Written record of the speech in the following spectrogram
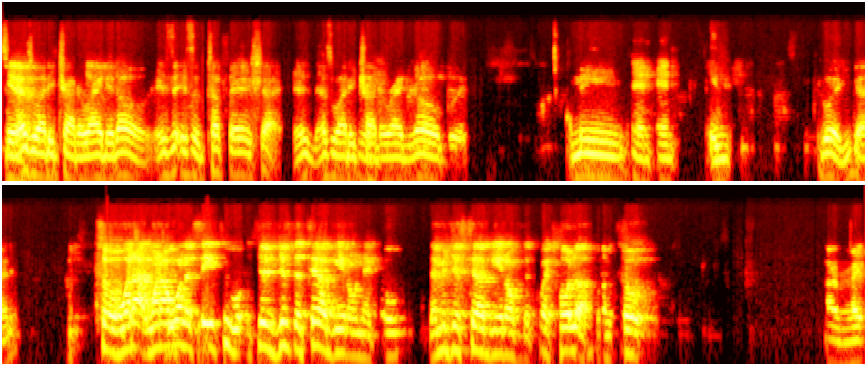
So Yeah. that's why they try to write it all. It's, it's a tough ass shot. That's that's why they try Yeah. to write it all. But I mean, And and if, go ahead, you got it. So what I what I want to say too, just just to tailgate on that, Cole. Let me just tailgate off the question. hold up. So All right.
